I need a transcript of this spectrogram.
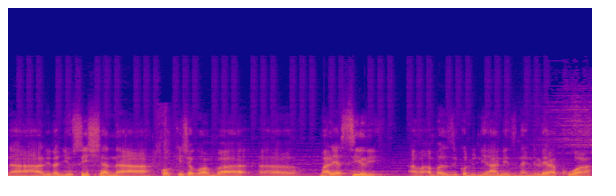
na linajihusisha na kuhakikisha kwamba uh, mali asili ambazo ziko duniani zinaendelea kuwa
